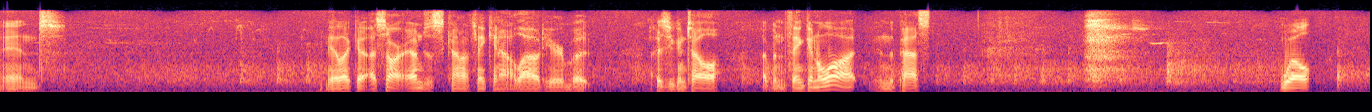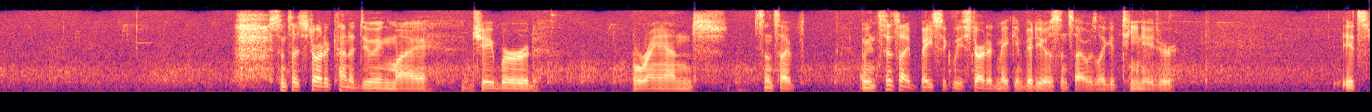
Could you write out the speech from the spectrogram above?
and yeah, like I, sorry, I'm just kind of thinking out loud here, but as you can tell, I've been thinking a lot in the past. Well, since I started kind of doing my Jbird brand, since I've, I mean, since I basically started making videos since I was like a teenager, it's,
